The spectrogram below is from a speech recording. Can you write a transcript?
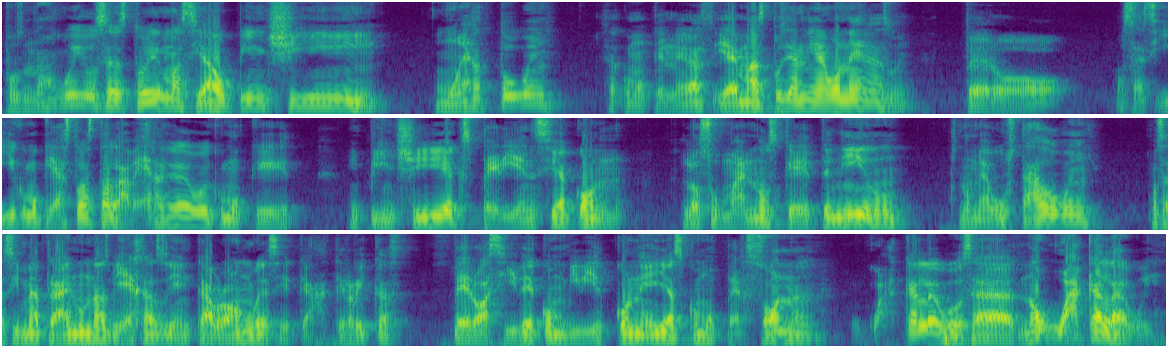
pues no, güey, o sea, estoy demasiado pinche muerto, güey. O sea, como que negas, y además, pues ya ni hago negas, güey. Pero o sea, sí, como que ya estoy hasta la verga, güey. Como que mi pinche experiencia con los humanos que he tenido, pues no me ha gustado, güey. O sea, sí me atraen unas viejas bien cabrón, güey. Así que, ah, qué ricas. Pero así de convivir con ellas como persona. Guácala, güey. O sea, no guácala, güey.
